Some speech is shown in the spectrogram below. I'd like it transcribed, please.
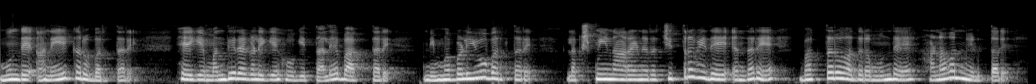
ಮುಂದೆ ಅನೇಕರು ಬರ್ತಾರೆ. ಹೇಗೆ ಮಂದಿರಗಳಿಗೆ ಹೋಗಿ ತಲೆ ಬಾಗ್ತಾರೆ. ನಿಮ್ಮ ಬಳಿಯೂ ಬರ್ತಾರೆ. ಲಕ್ಷ್ಮೀನಾರಾಯಣರ ಚಿತ್ರವಿದೆ ಎಂದರೆ ಭಕ್ತರು ಅದರ ಮುಂದೆ ಹಣವನ್ನಿಡ್ತಾರೆ.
